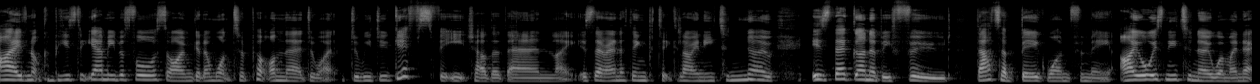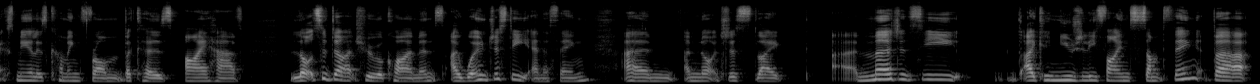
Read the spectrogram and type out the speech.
I've not competed at Yemi before, so I'm gonna want to put on there. Do I do we do gifts for each other then? Like, is there anything particular I need to know? Is there gonna be food? That's a big one for me. I always need to know where my next meal is coming from because I have lots of dietary requirements. I won't just eat anything. Um, I'm not just like emergency. I can usually find something, but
